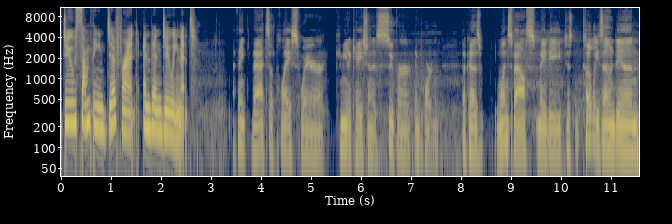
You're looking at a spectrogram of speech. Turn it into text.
do something different and then doing it. I think that's a place where communication is super important because one spouse may be just totally zoned in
